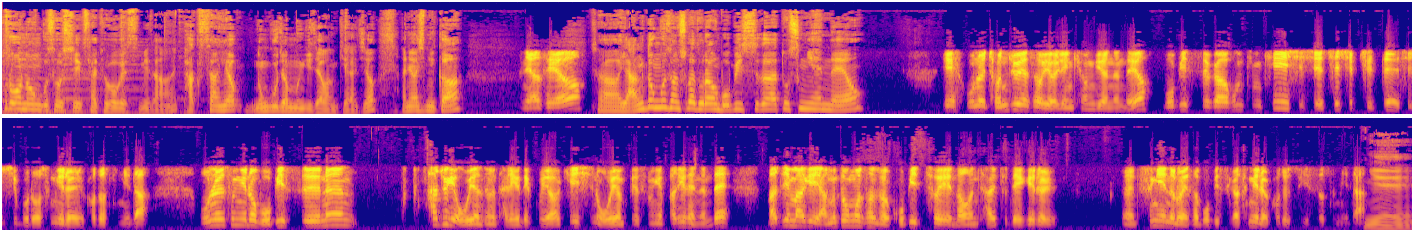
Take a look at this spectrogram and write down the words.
프로농구 소식 살펴보겠습니다. 박상혁 농구 전문 기자와 함께하죠. 안녕하십니까? 안녕하세요. 자 양동근 선수가 돌아온 모비스가 또 승리했네요. 예, 오늘 전주에서 열린 경기였는데요. 모비스가 홈팀 KCC의 77대 70으로 승리를 거뒀습니다. 오늘 승리로 모비스는 4주의 5연승을 달리게 됐고요. KCC는 5연패 수능에 빠지게 됐는데 마지막에 양동근 선수가 고비처에 넣은 자유투 4개를 승인으로 해서 모비스가 승리를 거둘 수 있었습니다. 예.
